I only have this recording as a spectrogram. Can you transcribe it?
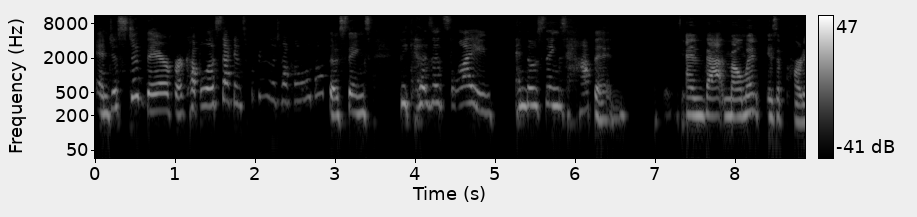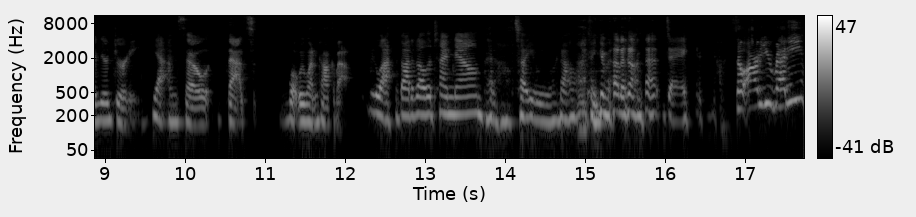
and just stood there for a couple of seconds. We're going to talk all about those things because it's life and those things happen. And that moment is a part of your journey. Yeah. And so that's what we want to talk about. We laugh about it all the time now, but I'll tell you, we were not laughing about it on that day. so are you ready?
